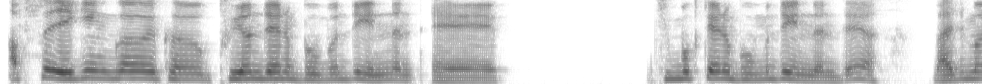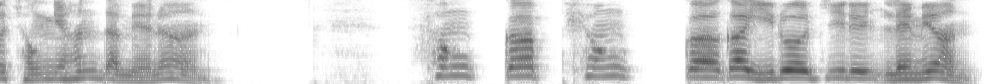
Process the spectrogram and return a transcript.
앞서 얘기한 거그 부연되는 부분도 있는, 에, 중복되는 부분도 있는데요. 마지막 정리한다면은 성과 평가가 이루어지려면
